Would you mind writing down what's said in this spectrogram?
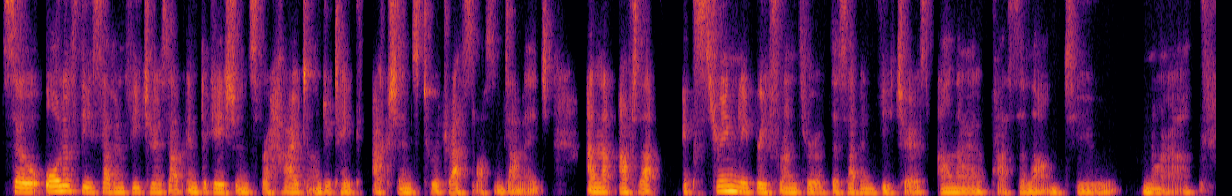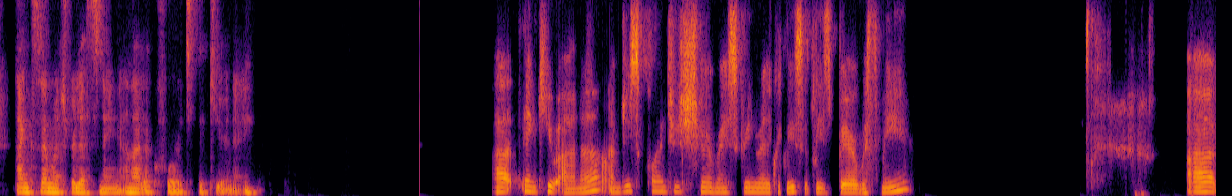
So all of these seven features have implications for how to undertake actions to address loss and damage. And after that extremely brief run through of the seven features, I'll now pass along to Nora. Thanks so much for listening and I look forward to the Q&A. Uh, thank you, Anna. I'm just going to share my screen really quickly, so please bear with me. Uh,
